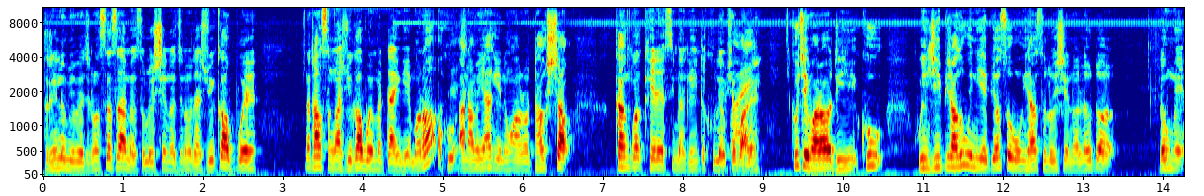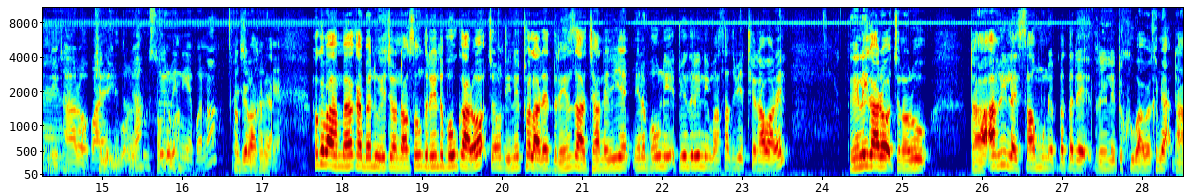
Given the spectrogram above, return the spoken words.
သတင်းလိုမျိုးပဲကျွန်တော်ဆက်ဆက်မယ်ဆိုလို့ရှိရင်တော့ကျွန်တော်တို့ဒါရွေးကောက်ပွဲ 2015ရွေးကောက်ပွဲမတိုင်ခင်ပေါ့နော်အခုအာနာမရခင်တုန်းကတော့တောက်လျှောက်ကန့်ကွက်ခဲ့တဲ့စီမံကိန်းတစ်ခုလည်းဖြစ်ပါတယ်အခုချိန်မှာတော့ဒီအခုဝင်ကြီးပြည်တော်စုဝင်ကြီးရဲ့ပြောဆိုပုံအရဆိုလို့ရှိရင်တော့လောက်တော့လုံးမဲ့အနေထားတော့ဖြစ်နေပြီပေါ့ဗျာဟုတ်ကဲ့ပါနေပေါ့နော်ဟုတ်ကဲ့ပါခင်ဗျဟုတ်ကဲ့ပါအမှန်ခိုင်ပန်လူရေးကျွန်တော်နောက်ဆုံးသတင်းတစ်ပုဒ်ကတော့ကျွန်တော်ဒီနေ့ထွက်လာတဲ့သတင်းစာဂျာနယ်ရဲ့မျက်နှာဖုံးတွေအတွင်းသတင်းတွေမှာစသဖြင့်ထည့်ထားပါတယ်သတင်းလေးကတော့ကျွန်တော်တို့ဒါအဂရိလိုက်စားမှုနဲ့ပတ်သက်တဲ့သတင်းလေးတစ်ခုပါပဲခင်ဗျဒါ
